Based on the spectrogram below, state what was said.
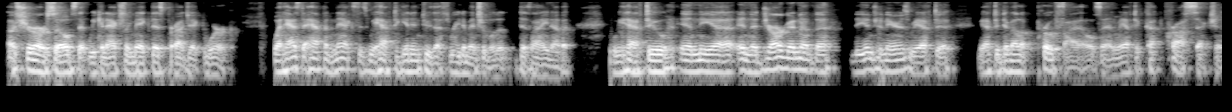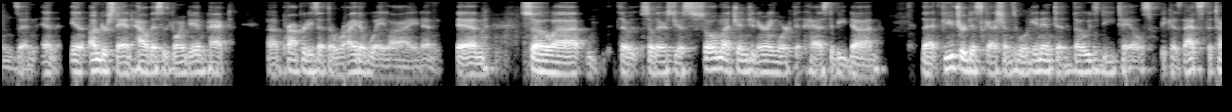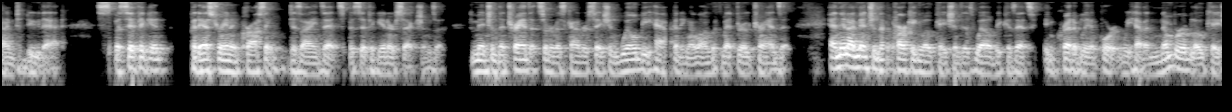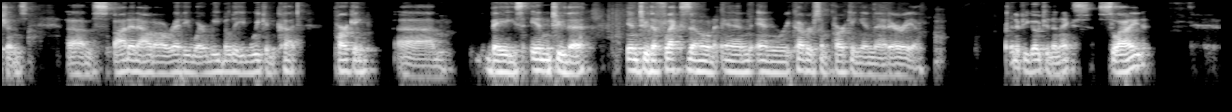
assure ourselves that we can actually make this project work. What has to happen next is we have to get into the three-dimensional design of it. We have to, in the uh, in the jargon of the the engineers, we have to we have to develop profiles and we have to cut cross sections and and, and understand how this is going to impact uh, properties at the right of way line and and so uh, so there's just so much engineering work that has to be done that future discussions will get into those details because that's the time to do that. Specific pedestrian and crossing designs at specific intersections. I mentioned the transit service conversation will be happening along with Metro Transit. And then I mentioned the parking locations as well, because that's incredibly important. We have a number of locations um, spotted out already where we believe we can cut parking um, bays into the into the flex zone and and recover some parking in that area. And if you go to the next slide.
